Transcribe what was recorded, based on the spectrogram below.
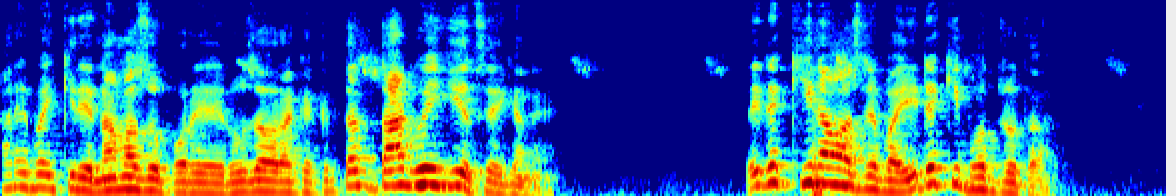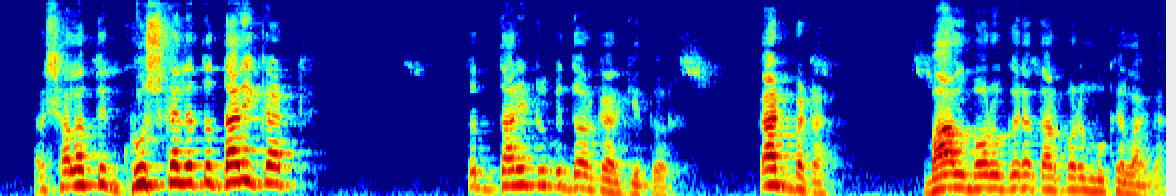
আরে ভাই, কিরে, নামাজও পড়ে, রোজাও রাখে, তার দাগ হয়ে গিয়েছে এখানে। এটা কি নামাজ রে ভাই? এটা কি ভদ্রতা? আর শালা, তুই ঘুষ খেলে তো দাড়ি কাট। তোর দাড়ি টুপির দরকার কি তোর? কাট বেটা। বাল বড় করে তারপরে মুখে লাগা।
